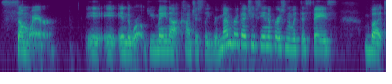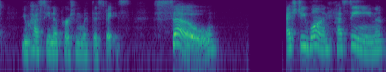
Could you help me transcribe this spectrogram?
somewhere in the world. You may not consciously remember that you've seen a person with this face, but you have seen a person with this face. So SG1 has seen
